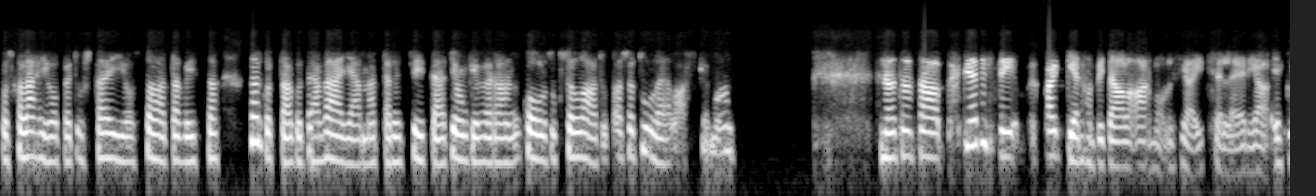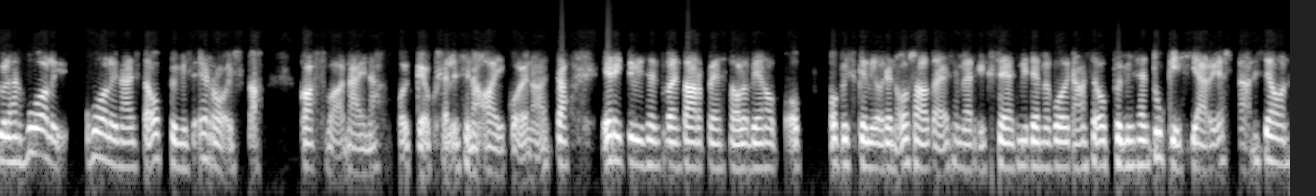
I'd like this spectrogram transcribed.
koska lähiopetusta ei ole saatavissa. Tarkoittaako tämä vääjäämättä nyt sitä, että jonkin verran koulutuksen laatutaso tulee laskemaan? No tota, tietysti kaikkienhan pitää olla armollisia itselleen ja, ja kyllähän huoli, huoli näistä oppimiseroista kasvaa näinä poikkeuksellisina aikoina, että erityisen tuen tarpeessa olevien op, op, opiskelijoiden osalta esimerkiksi se, että miten me voidaan se oppimisen tuki järjestää, niin se on,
